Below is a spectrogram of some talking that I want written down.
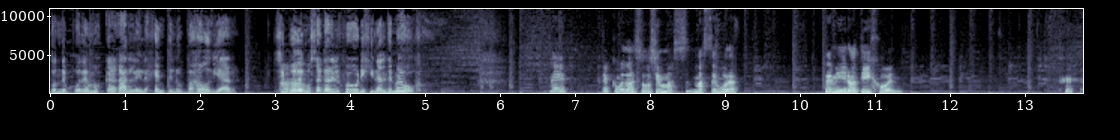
donde podemos cagarla y la gente nos va a odiar si Ajá. podemos sacar el juego original de nuevo? Sí, es como la solución más, más segura. Te miro a ti, joven.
